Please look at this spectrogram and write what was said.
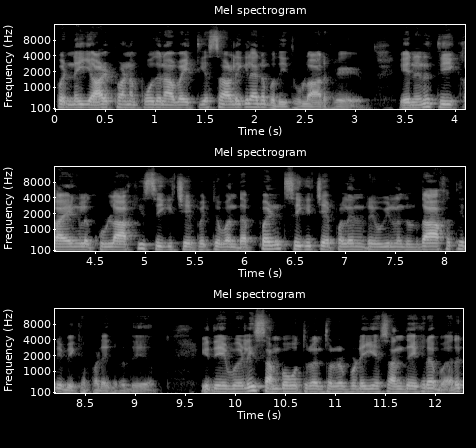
பெண்ணை யாழ்ப்பாணம் போதனா வைத்தியசாலையில் அனுமதித்துள்ளார்கள். எனினும் தீக்காயங்களுக்குள்ளாகி சிகிச்சை பெற்று வந்த பெண் சிகிச்சை பலனின்றி உயிரிழந்துள்ளதாக தெரிவிக்கப்படுகிறது. இதேவேளை சம்பவத்துடன் தொடர்புடைய சந்தேக நபர்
